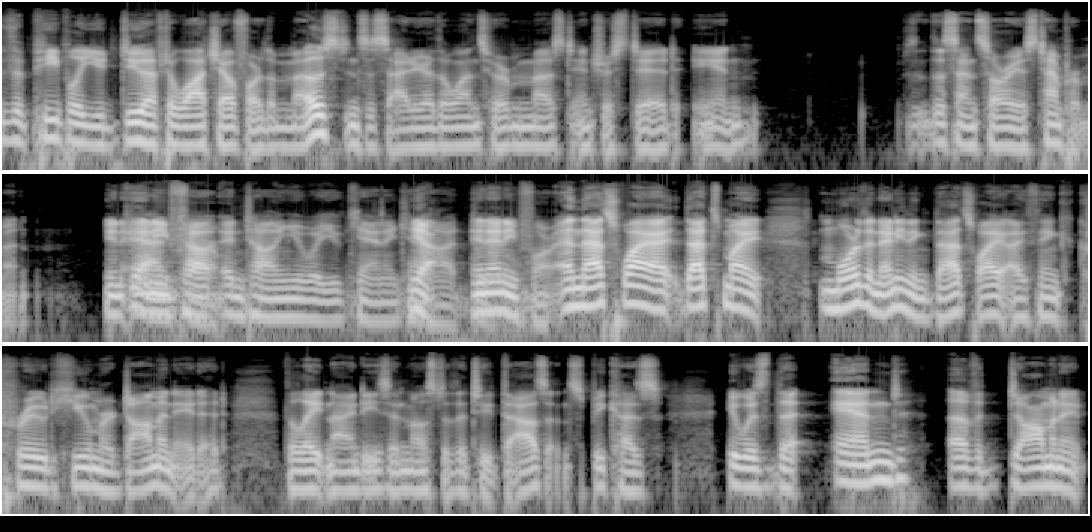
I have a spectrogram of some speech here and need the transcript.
the people you do have to watch out for the most in society are the ones who are most interested in the censorious temperament in Yeah, any and, form. and telling you what you can and cannot yeah, in any form. And that's why I that's my more than anything that's why I think crude humor dominated the late 90s and most of the 2000s because it was the end of a dominant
